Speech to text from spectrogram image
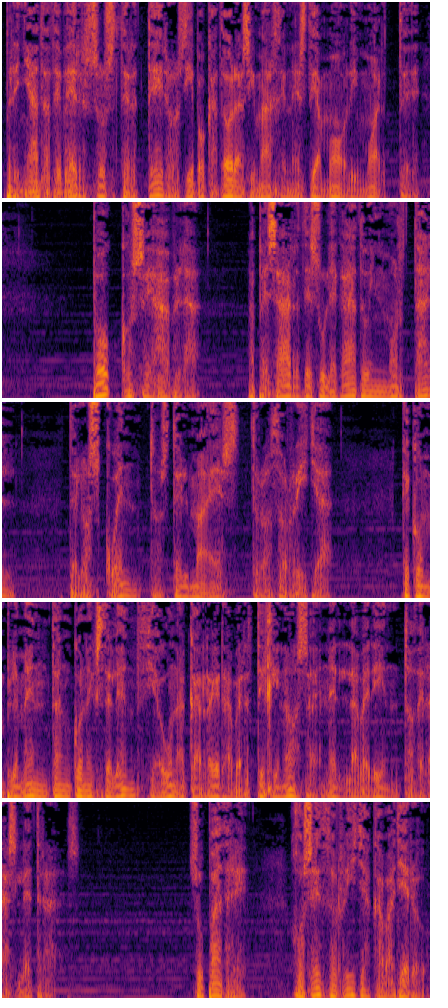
preñada de versos certeros y evocadoras imágenes de amor y muerte. Poco se habla, a pesar de su legado inmortal, de los cuentos del maestro Zorrilla, que complementan con excelencia una carrera vertiginosa en el laberinto de las letras. Su padre, José Zorrilla Caballero,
